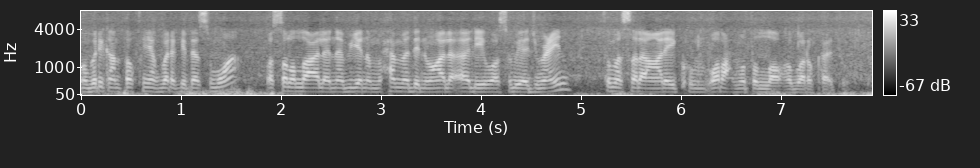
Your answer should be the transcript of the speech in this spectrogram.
memberikan taufiknya kepada kita semua. Wassallallahu ala nabiyyina Muhammadin wa ala alihi wa ajma'in. Wassalamualaikum warahmatullahi wabarakatuh.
